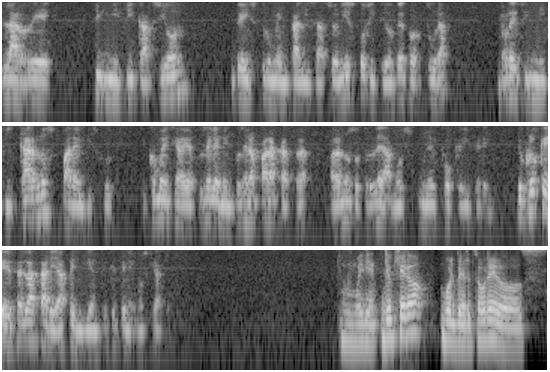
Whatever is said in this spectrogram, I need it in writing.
la resignificación de instrumentalización y dispositivos de tortura, resignificarlos para el disfrute. Y como decía, estos elementos eran para castrar, para nosotros le damos un enfoque diferente. Yo creo que esa es la tarea pendiente que tenemos que hacer. Muy bien, yo quiero volver sobre dos,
